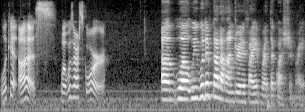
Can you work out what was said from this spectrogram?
Look at us. What was our score? Um, well, we would have got 100 if I had read the question right.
